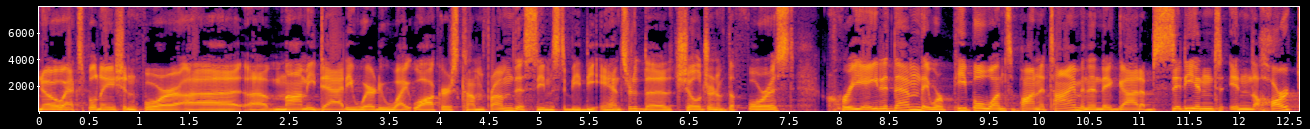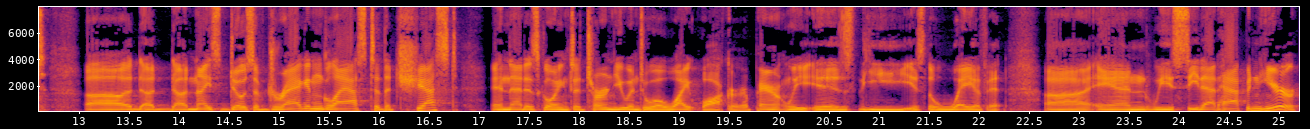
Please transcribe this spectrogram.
no explanation for uh, uh, mommy, daddy, where do White Walkers come from? This seems to be the answer. The children of the forest created them. They were people once upon a time, and then they got obsidian in the heart, uh, a, a nice dose of dragon glass to the chest and that is going to turn you into a White Walker. Apparently, is the is the way of it, uh, and we see that happen here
